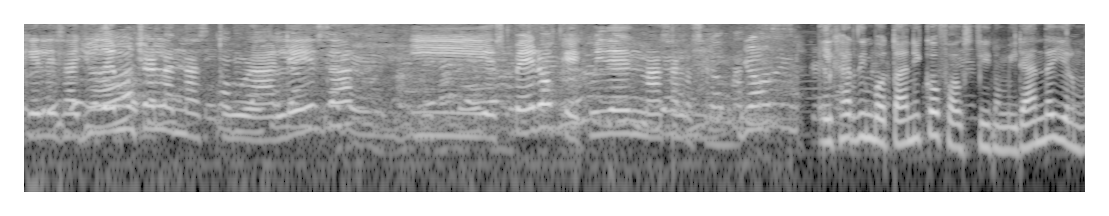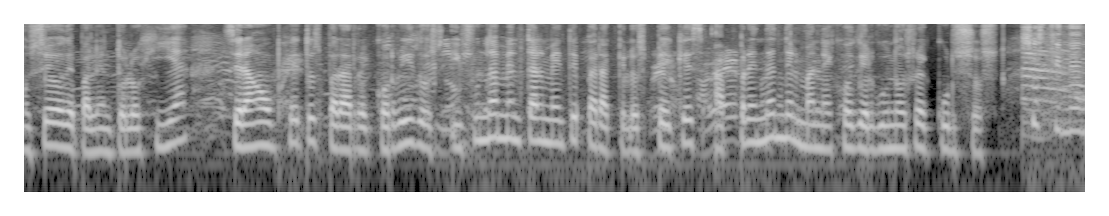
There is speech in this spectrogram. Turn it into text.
que les ayude mucho a la naturaleza y espero que cuiden más a los animales. El Jardín Botánico Faustino Miranda y el Museo de Paleontología serán objetos para recorridos y fundamentalmente para que los peques aprendan del manejo de algunos recursos. Ellos tienen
